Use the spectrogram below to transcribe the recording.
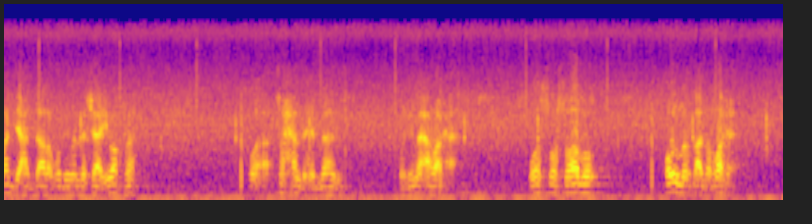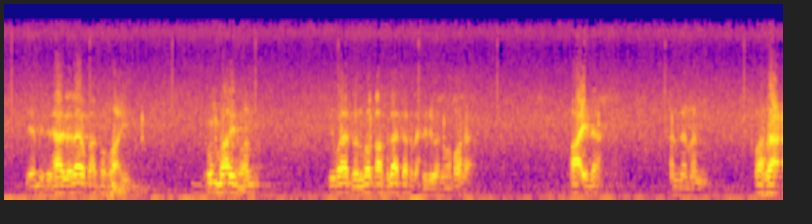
ورجح الدار قطب والنسائي وقفة وصح ابن حبان وجماعه رفعه والصواب قول من قال بالرفع لأن مثل هذا لا يقال بالرأي. ثم أيضا رواية من وقف لا تقدح في رواية من رفع قاعدة أن من رفع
